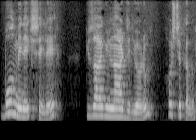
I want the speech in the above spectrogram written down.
bol menekşeli güzel günler diliyorum. Hoşçakalın.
